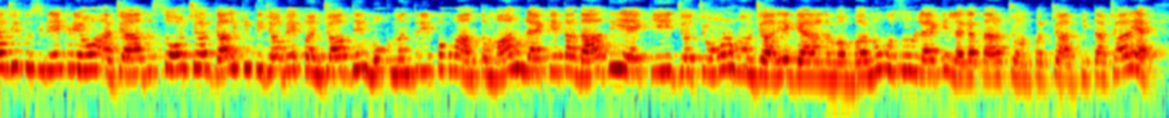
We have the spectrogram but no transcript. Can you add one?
ਅਕਾਲ ਜੀ, ਤੁਸੀਂ ਦੇਖ ਰਹੇ ਹੋ ਆਜ਼ਾਦ ਸੋਚ। ਗੱਲ ਕੀਤੀ ਜਾਵੇ ਪੰਜਾਬ ਦੇ ਮੁੱਖ ਮੰਤਰੀ ਭਗਵੰਤ ਮਾਨ ਨੂੰ ਲੈ ਕੇ, ਤਾਂ ਦੱਸਦੀ ਹੈ ਕਿ ਜੋ ਚੋਣ ਹੋਣ ਜਾ ਰਹੀ ਹੈ 11 ਨਵੰਬਰ ਨੂੰ, ਉਸ ਨੂੰ ਲੈ ਕੇ ਲਗਾਤਾਰ ਚੋਣ ਪ੍ਰਚਾਰ ਕੀਤਾ ਜਾ ਰਿਹਾ ਹੈ।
